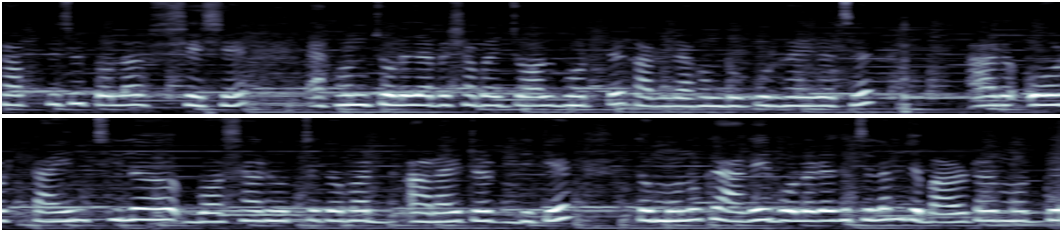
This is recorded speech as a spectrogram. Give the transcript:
সব কিছু তোলা শেষে এখন চলে যাবে সবাই জল ভরতে, কারণ এখন দুপুর হয়ে গেছে। আর ওর টাইম ছিল বসার হচ্ছে তোমার আড়াইটার দিকে। তো মনুকে আগেই বলে রেখেছিলাম যে বারোটার মধ্যে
